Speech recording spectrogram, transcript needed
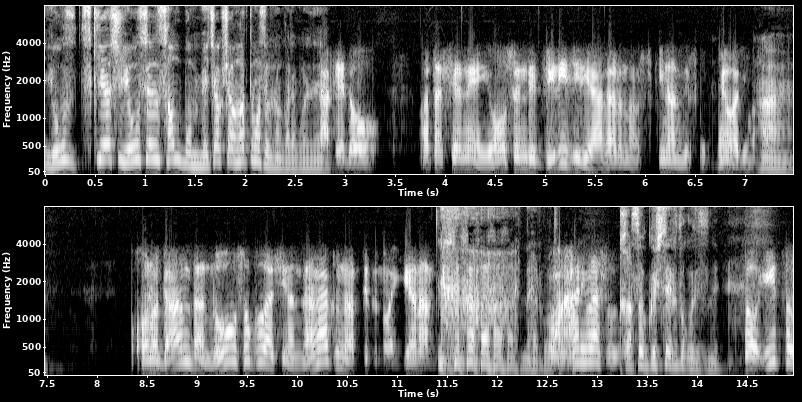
よ月足陽線3本めちゃくちゃ上がってますよ、なんかね、これね。だけど、私はね、陽線でじりじり上がるのは好きなんですけどね、和島さん。はい。このだんだんローソク足が長くなってくるのが嫌なんです。なるほど。わかります？加速してるとこですね。そう、いつ終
